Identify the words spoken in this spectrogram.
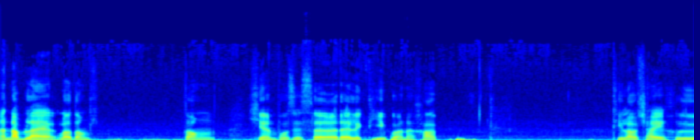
อันดับแรกเราต้องต้องเขียน processor directive ก่อนนะครับ ที่เราใช้คือ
